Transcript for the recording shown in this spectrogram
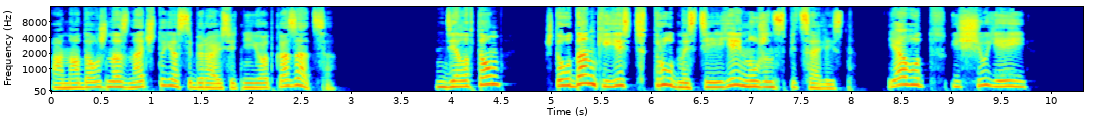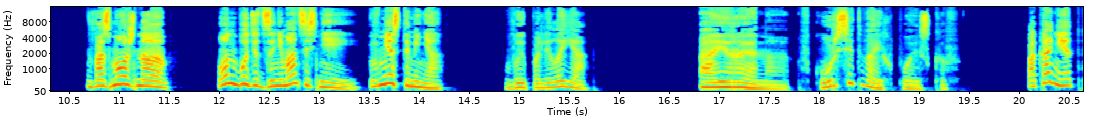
Она должна знать, что я собираюсь от нее отказаться. Дело в том, что у Данки есть трудности, и ей нужен специалист. Я вот ищу ей... Возможно, он будет заниматься с ней вместо меня. Выпалила я. А Ирена в курсе твоих поисков? Пока нет.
